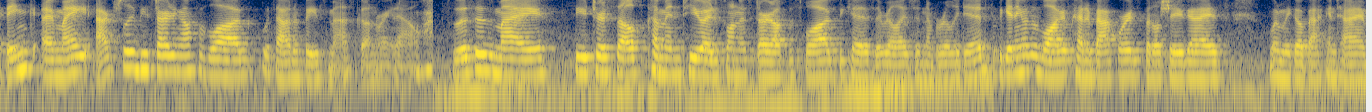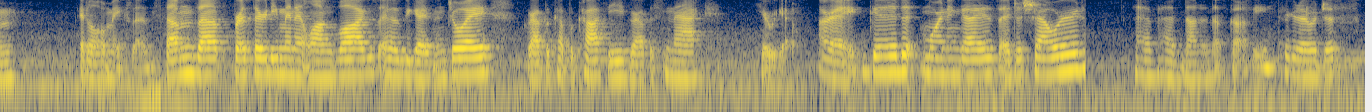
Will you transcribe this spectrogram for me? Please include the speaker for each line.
Speaker 1: think I might actually be starting off a vlog without a face mask on right now. So this is my future self coming to you. I just want to start off this vlog because I realized I never really did. The beginning of the vlog is kind of backwards, but I'll show you guys when we go back in time it'll all make sense. Thumbs up for 30 minute long vlogs. I hope you guys enjoy. Grab a cup of coffee, grab a snack. Here we go. All right, good morning guys. I just showered. I have had not enough coffee. Figured I would just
